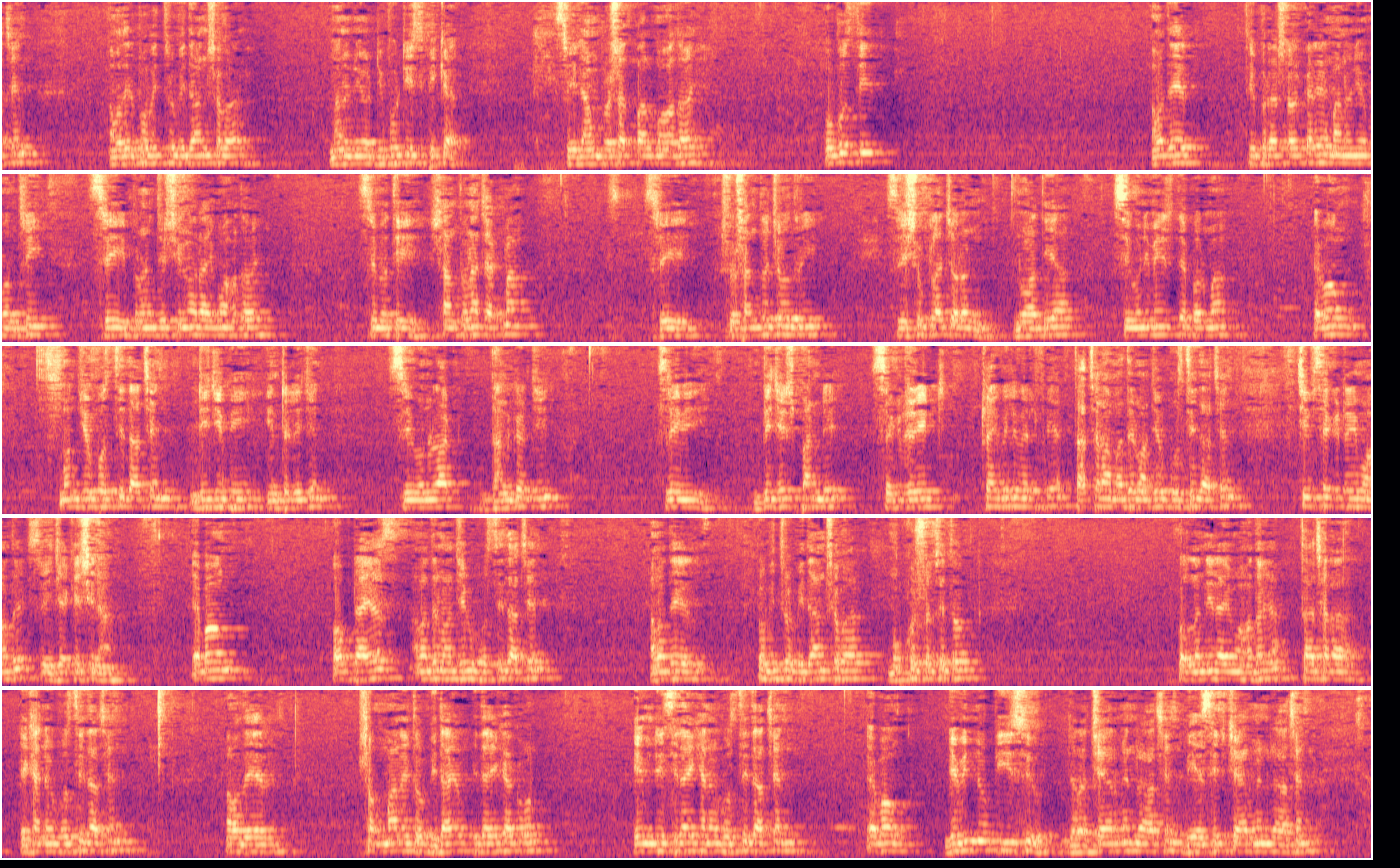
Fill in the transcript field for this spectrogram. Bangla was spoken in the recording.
আছেন আমাদের পবিত্র বিধানসভার মাননীয় ডেপুটি স্পিকার শ্রী রামপ্রসাদ পাল মহোদয়। উপস্থিত আমাদের ত্রিপুরা সরকারের মাননীয় মন্ত্রী শ্রী প্রণজিৎ সিংহ রায় মহোদয়, শ্রীমতী শান্তনা চাকমা, শ্রী সুশান্ত চৌধুরী, শ্রী শুক্লাচরণ নোয়াতিয়া, শ্রী অনিমেষ দেব বর্মা এবং মঞ্চে উপস্থিত আছেন DGP intelligent Shri Anurag Dhankar ji, Shri Brijesh Pandey secretary tribal welfare তাছাড়া আমাদের মাঝে উপস্থিত আছেন চিফ সেক্রেটারি মহোদয়, শ্রী জ্যাকে সিনহা। এবং অফ ডায়াস আমাদের মাঝে উপস্থিত আছেন আমাদের পবিত্র বিধানসভার মুখ্য সচেতক কল্যাণী রায় মহোদয়া, তাছাড়া এখানে উপস্থিত আছেন আমাদের সম্মানিত বিধায়ক, বিধায়িকাগণ এমডিসিরা এখানে উপস্থিত আছেন এবং বিভিন্ন পিইসিউ যারা চেয়ারম্যানরা আছেন বিএসসির চেয়ারম্যানরা আছেন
